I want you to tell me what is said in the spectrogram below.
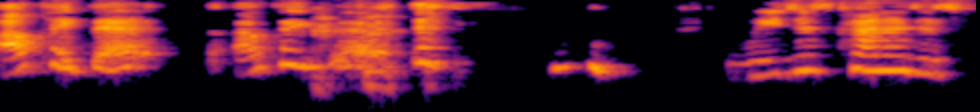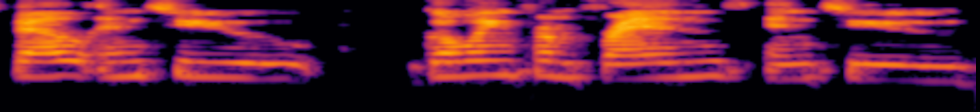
I'll take that. I'll take that. we just kind of just fell into going from friends into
